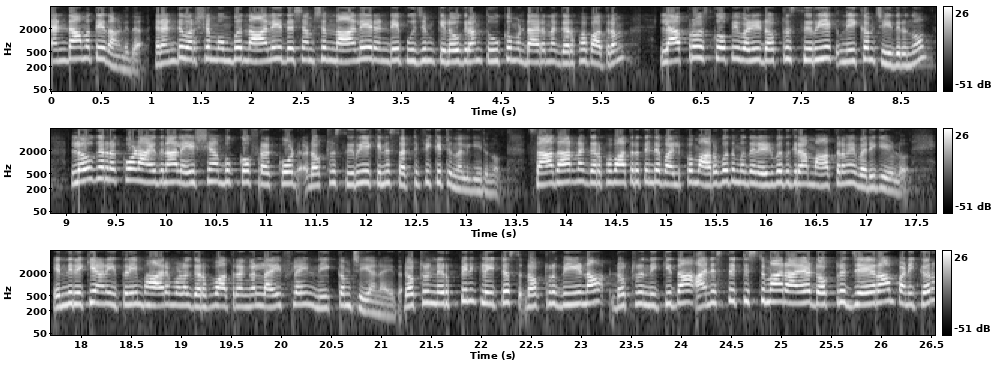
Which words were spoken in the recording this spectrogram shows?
രണ്ടാമത്തേതാണിത്. രണ്ട് വർഷം മുമ്പ് നാല് ദശാംശം നാല് രണ്ട് പൂജ്യം കിലോഗ്രാം തൂക്കമുണ്ടായിരുന്ന ഗർഭപാത്രം ലാപ്രോസ്കോപ്പി വഴി ഡോക്ടർ സിറിയക് നീക്കം ചെയ്തിരുന്നു. ലോക റെക്കോർഡ് ആയതിനാൽ Asia book of record doctor സിറിയക്കിന് സർട്ടിഫിക്കറ്റ് നൽകിയിരുന്നു. സാധാരണ ഗർഭപാത്രത്തിന്റെ വലിപ്പം അറുപത് മുതൽ എഴുപത് ഗ്രാം മാത്രമേ വരികയുള്ളൂ. എന്നിരിക്കെയാണ് ഇത്രയും ഭാരമുള്ള ഗർഭപാത്രങ്ങൾ ലൈഫ് ലൈൻ നീക്കം ചെയ്യാനായത്. Doctor Nirpin Cleetus doctor Veena doctor Nikitha അനസ്തെറ്റിസ്റ്റുമാരായ doctor Jayaram Panicker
